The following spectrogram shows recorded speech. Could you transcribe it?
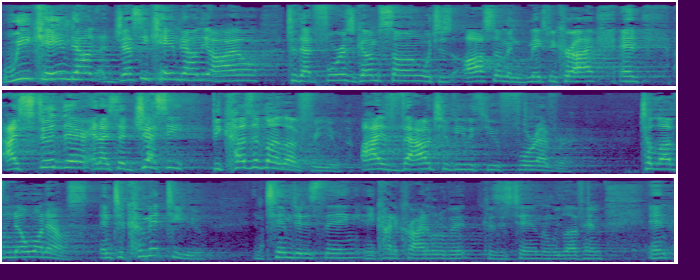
We came down, Jesse came down the aisle to that Forrest Gump song, which is awesome and makes me cry. And I stood there and I said, Jesse, because of my love for you, I vow to be with you forever, to love no one else, and to commit to you. And Tim did his thing, and he kind of cried a little bit because he's Tim and we love him. And,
